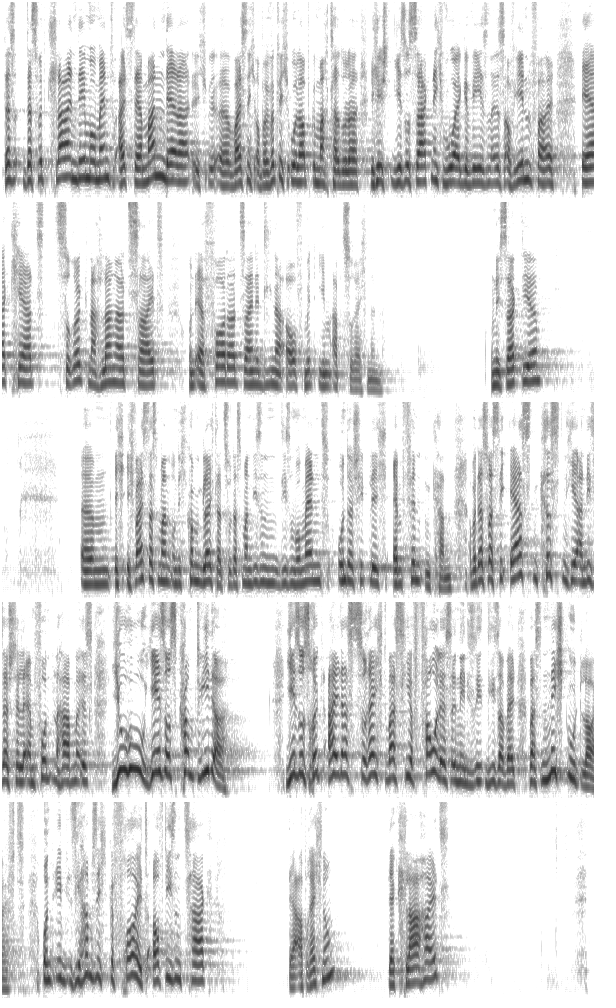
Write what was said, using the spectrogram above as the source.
Das, das wird klar in dem Moment, als der Mann, der, ich äh, weiß nicht, ob er wirklich Urlaub gemacht hat oder Jesus sagt nicht, wo er gewesen ist. Auf jeden Fall, er kehrt zurück nach langer Zeit und er fordert seine Diener auf, mit ihm abzurechnen. Und ich sag dir, ich, ich weiß, dass man, und ich komme gleich dazu, dass man diesen, diesen Moment unterschiedlich empfinden kann. Aber das, was die ersten Christen hier an dieser Stelle empfunden haben, ist, juhu, Jesus kommt wieder. Jesus rückt all das zurecht, was hier faul ist in dieser Welt, was nicht gut läuft. Und sie haben sich gefreut auf diesen Tag der Abrechnung, der Klarheit,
